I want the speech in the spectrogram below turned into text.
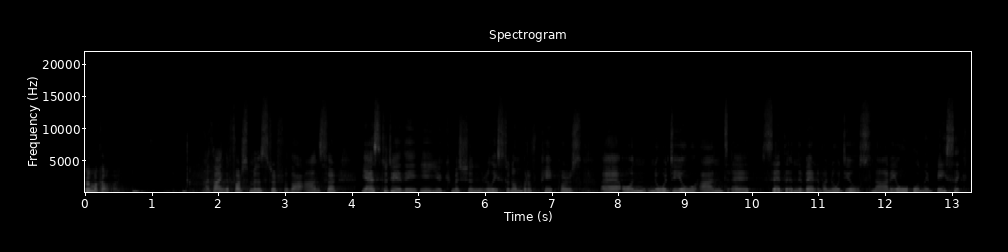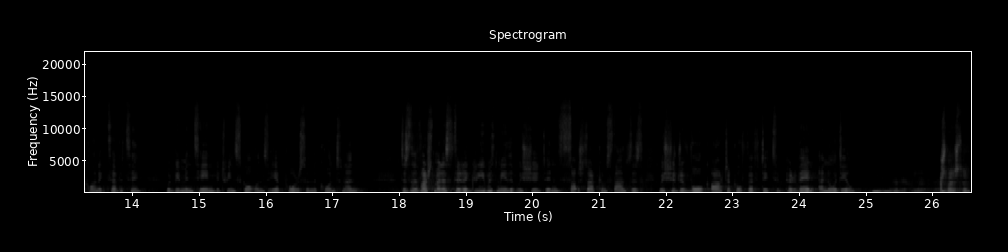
Bill McAlpine. I thank the First Minister for that answer. Yesterday, the EU Commission released a number of papers uh, on no deal and uh, said that in the event of a no deal scenario, only basic connectivity would be maintained between Scotland's airports and the continent. Does the First Minister agree with me that we should, in such circumstances, we should revoke Article 50 to prevent a no deal? Yeah, yeah. First Minister.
